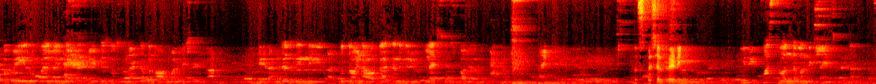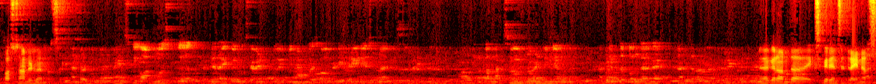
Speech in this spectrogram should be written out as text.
ఒక వెయ్యి రూపాయలు ఇన్ని ఫెసిలిటీస్ వస్తున్నాయంటే ఒక నార్మల్ విషయం కాదు. మీరందరూ దీన్ని అద్భుతమైన అవకాశాన్ని మీరు యూటిలైజ్ చేసుకోవాలని అనుకుంటున్నాను థ్యాంక్ యూ స్పెషల్ ట్రైనింగ్ ఇది ఫస్ట్ వంద మంది క్లయింట్స్ కన్నా ఫస్ట్ హండ్రెడ్ మెంబర్స్కి క్లయింట్స్కి ఆల్మోస్ట్ దగ్గర అయిపోయింది seven to eighty members already ఉన్నాయి ఇంకా మాక్సిమం ట్వంటీనే ఉన్నాయి అది ఎంత తొందరగా అంత మీ దగ్గర అంతా ఎక్స్పీరియన్స్ ట్రైనర్స్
